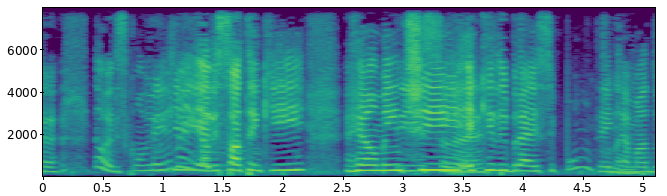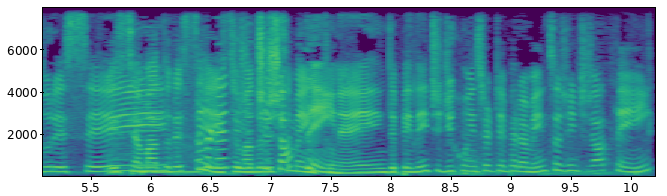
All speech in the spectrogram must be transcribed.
não, eles convivem que... bem. Eles só têm que realmente Isso, né? equilibrar esse ponto. Tem né? que amadurecer. Esse amadurecer. Na verdade, esse a gente já tem, né? Independente de conhecer temperamentos, a gente já tem.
